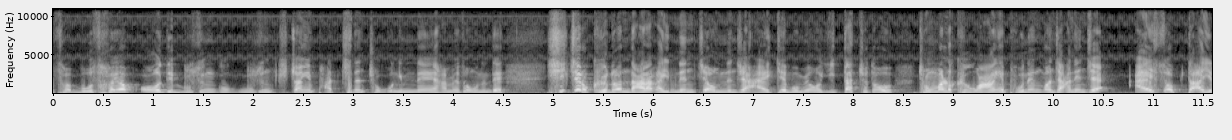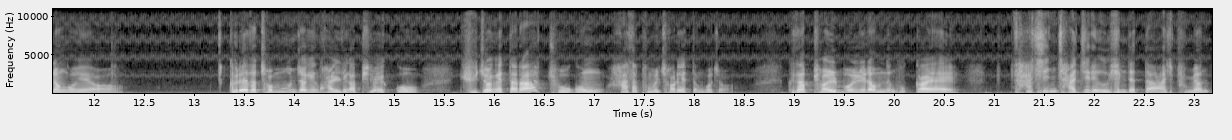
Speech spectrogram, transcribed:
어? 서, 뭐 서역 어디 무슨 국 무슨 추장이 바치는 조공 임내 하면서 오는데 실제로 그런 나라가 있는지 없는지 알게 보면 이따 쳐도 정말로 그 왕이 보낸 건지 아닌지 알 수 없다 이런 거예요. 그래서 전문적인 관리가 필요했고 규정에 따라 조공 하사품을 처리했던 거죠. 그래서 별 볼 일 없는 국가에 사신 자질이 의심됐다 싶으면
